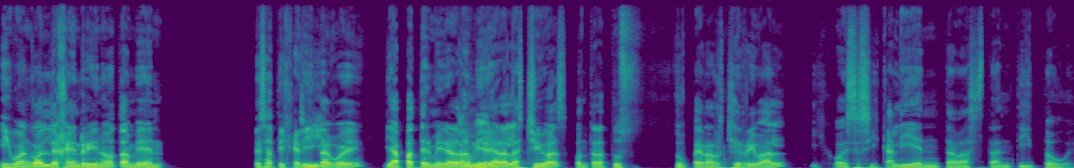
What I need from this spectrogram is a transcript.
Y buen gol de Henry, ¿no? También. Esa tijerita, Sí. güey. Ya para terminar de humillar a las chivas contra tu super archirrival. Hijo, eso sí calienta bastantito, güey.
